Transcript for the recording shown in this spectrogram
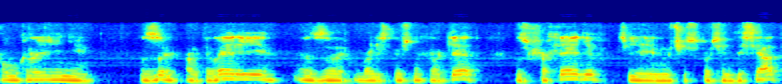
по Україні з артилерії, з балістичних ракет, з шахедів цієї ночі 170.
